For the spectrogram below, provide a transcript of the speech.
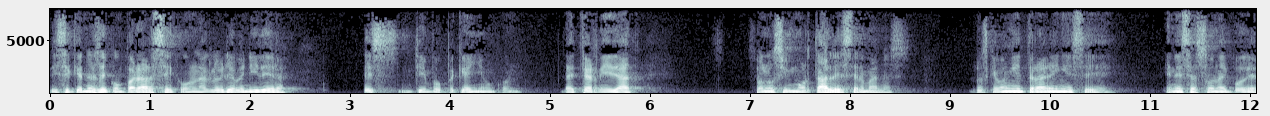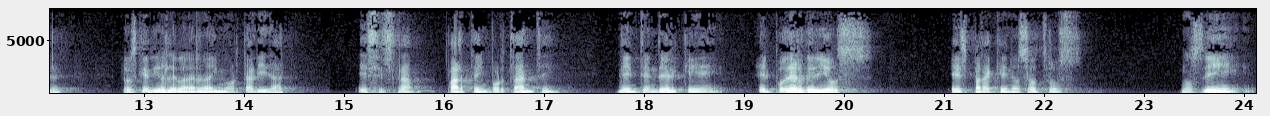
dice que no es de compararse con la gloria venidera es un tiempo pequeño con la eternidad. Son los inmortales, hermanos, los que van a entrar en, ese, en esa zona de poder, los que Dios le va a dar la inmortalidad. Esa es la parte importante de entender que el poder de Dios es para que nosotros nos dé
